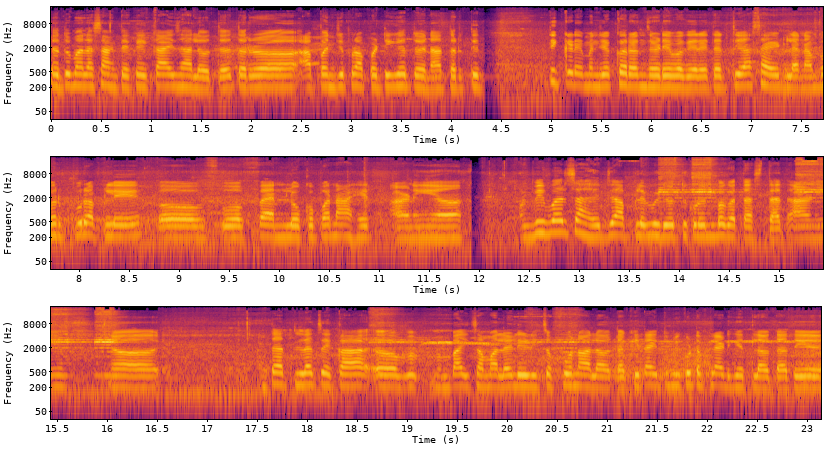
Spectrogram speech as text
तर तुम्हाला सांगते काही काय झालं होतं. तर आपण जी प्रॉपर्टी घेतो आहे ना तर ते तिकडे म्हणजे करंजडे वगैरे तर त्या साईडला ना भरपूर आपले फॅन लोक पण आहेत आणि विवर्स आहेत जे आपले व्हिडिओ तिकडून बघत असतात आणि त्यातल्याच एका बाईचा मला लेडीचा फोन आला होता की ताई तुम्ही कुठं फ्लॅट घेतला होता? ते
